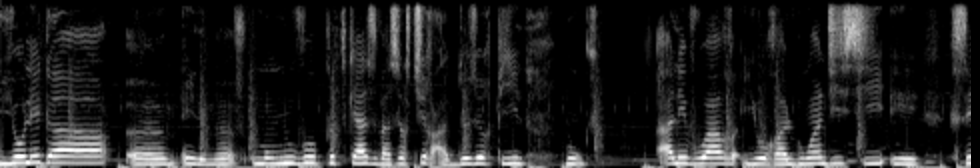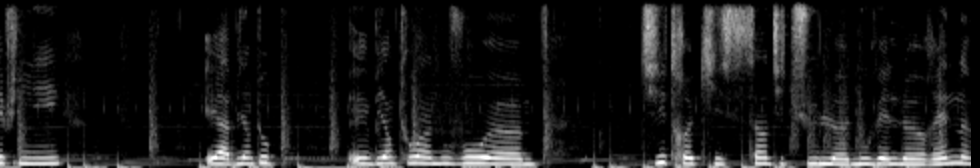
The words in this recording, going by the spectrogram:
Yo les gars euh, et les meufs, mon nouveau podcast va sortir à 2h pile. Donc allez voir, il y aura loin d'ici et c'est fini. Et à bientôt et bientôt un nouveau euh, titre qui s'intitule Nouvelle Reine.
